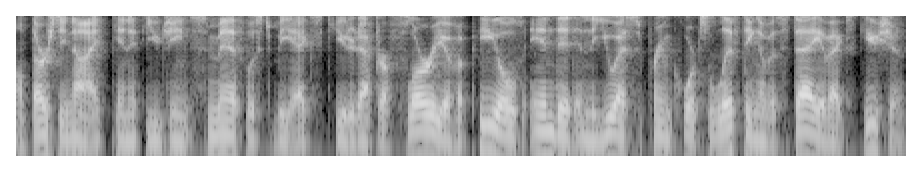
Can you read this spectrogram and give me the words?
On Thursday night, Kenneth Eugene Smith was to be executed after a flurry of appeals ended in the U.S. Supreme Court's lifting of a stay of execution.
